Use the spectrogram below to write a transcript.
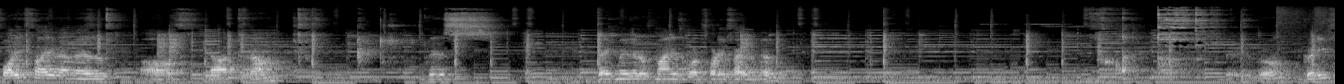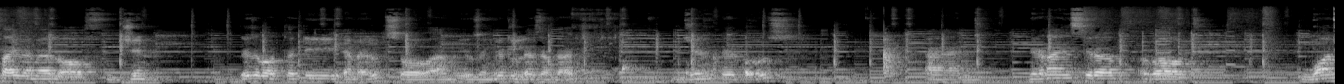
45 ml of dark rum. This bag measure of mine is about 45 ml. There you go. 25 ml of gin. This is about 30 ml, so I'm using little less than that. Gin, there goes. And grenadine syrup, about one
